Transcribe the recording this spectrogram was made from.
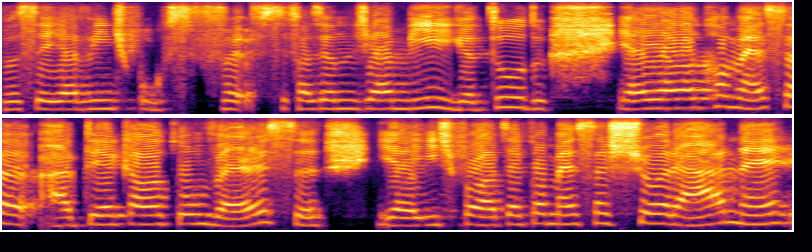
você ia vir, tipo, se fazendo de amiga, tudo. E aí ela começa a ter aquela conversa, e aí, tipo, ela até começa a chorar, né?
